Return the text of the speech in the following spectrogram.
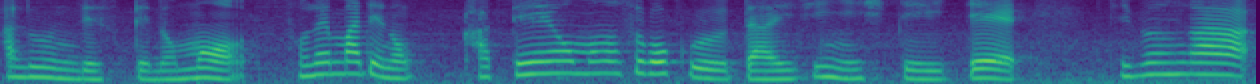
あるんですけどもそれまでの過程をものすごく大事にしていて自分が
